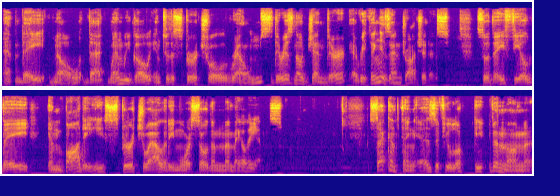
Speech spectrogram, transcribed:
and they know that when we go into the spiritual realms, there is no gender, everything is androgynous. So they feel they embody spirituality more so than mammalians. Second thing is, if you look even on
